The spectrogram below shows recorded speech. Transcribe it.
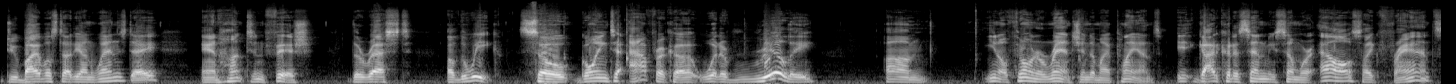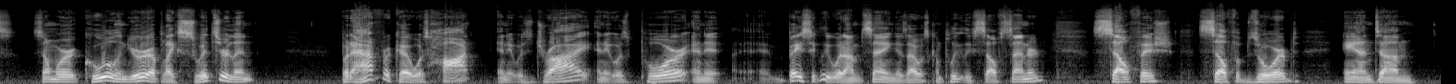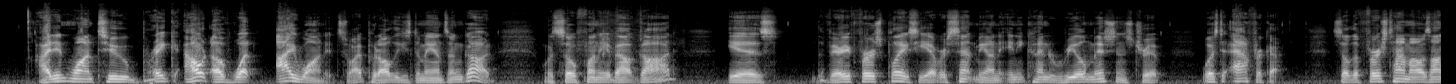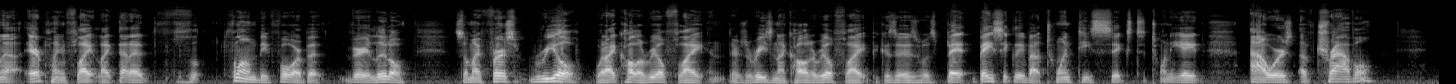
do Bible study on Wednesday, and hunt and fish the rest of the week. So going to Africa would have really, um, you know, thrown a wrench into my plans. It, God could have sent me somewhere else, like France, somewhere cool in Europe, like Switzerland. But Africa was hot and it was dry and it was poor. And it basically what I'm saying is I was completely self centered, selfish, self absorbed. And um, I didn't want to break out of what I wanted. So I put all these demands on God. What's so funny about God is the very first place he ever sent me on any kind of real missions trip was to Africa. So the first time I was on an airplane flight like that, I'd flown before, but very little. So my first real, what I call a real flight, and there's a reason I call it a real flight because it was basically about 26 to 28 hours of travel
